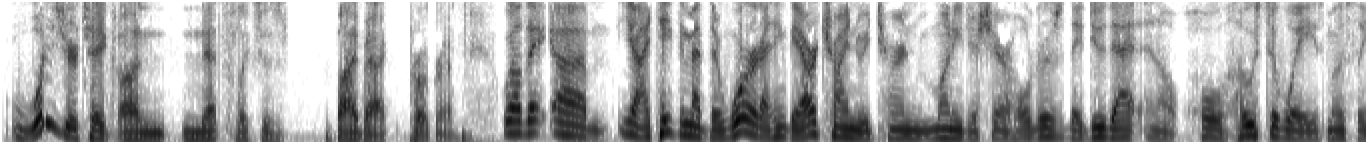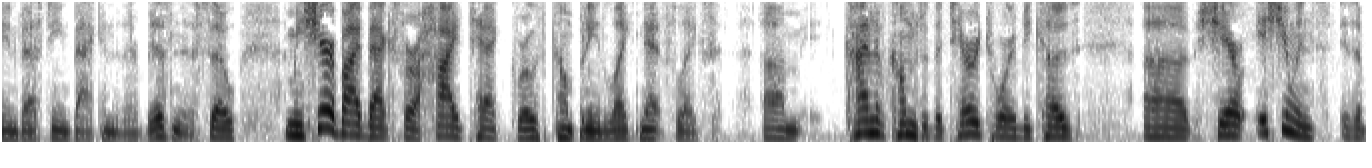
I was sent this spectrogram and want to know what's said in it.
what is your take on Netflix's buyback program? Well, they, um, yeah, I take them at their word. I think they are trying to return money to shareholders. They do that in a whole host of ways, mostly investing back into their business. So, I mean, share buybacks for a high tech growth company like Netflix um, kind of comes with the territory because uh, share issuance is a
